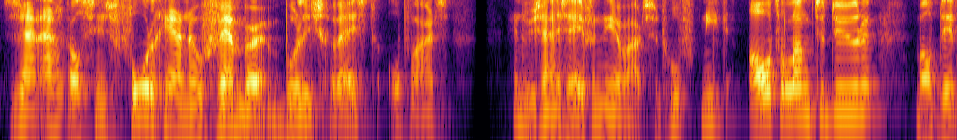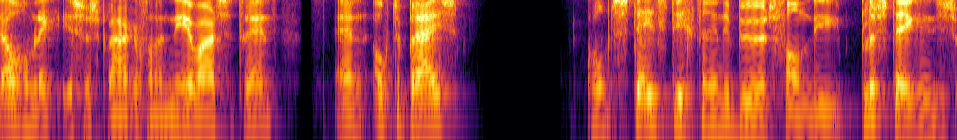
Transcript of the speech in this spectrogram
Ze zijn eigenlijk al sinds vorig jaar november bullish geweest, opwaarts. En nu zijn ze even neerwaarts. Het hoeft niet al te lang te duren, maar op dit ogenblik is er sprake van een neerwaartse trend. En ook de prijs komt steeds dichter in de buurt van die plustekentjes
